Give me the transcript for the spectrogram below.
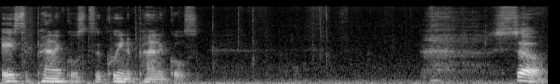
Ace of Pentacles to the Queen of Pentacles. So,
